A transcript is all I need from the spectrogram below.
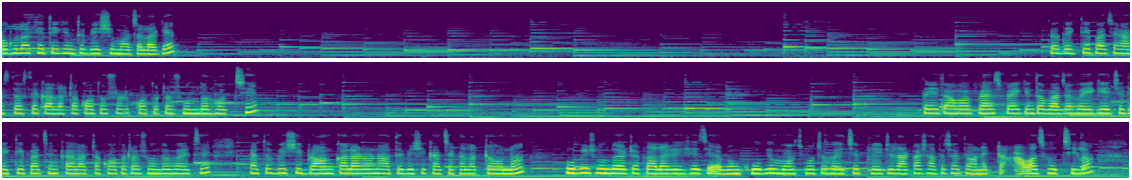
ওগুলো খেতে কিন্তু বেশি মজা লাগে। তো দেখতে পাচ্ছেন আস্তে আস্তে কালারটা কত কতটা সুন্দর হচ্ছে। তো এই তো আমার ফ্রেঞ্চ ফ্রাই কিন্তু ভাজা হয়ে গিয়েছে, দেখতেই পাচ্ছেন কালারটা কতটা সুন্দর হয়েছে। এত বেশি ব্রাউন কালারও না, এত বেশি কাঁচা কালারটাও না। খুবই সুন্দর একটা কালার এসেছে এবং খুবই মচমচে হয়েছে প্লেটে রাখার সাথে সাথে অনেকটা আওয়াজ হচ্ছিল।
